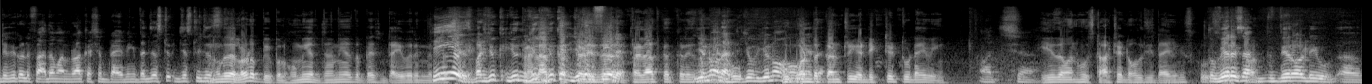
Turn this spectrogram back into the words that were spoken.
difficult to fathom Anurag Kashyap diving. That just to, just to just. No, there are a lot of people. Homi Adajania is the best diver in the He industry. is, but you you, you, you can you can feel a- it. Prahlad Kakar is You know that. who, You- you know who Homi got the country addicted to diving. Achha. He is the one who started all these diving schools. So So where it's exactly? Where all do you? Uh,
